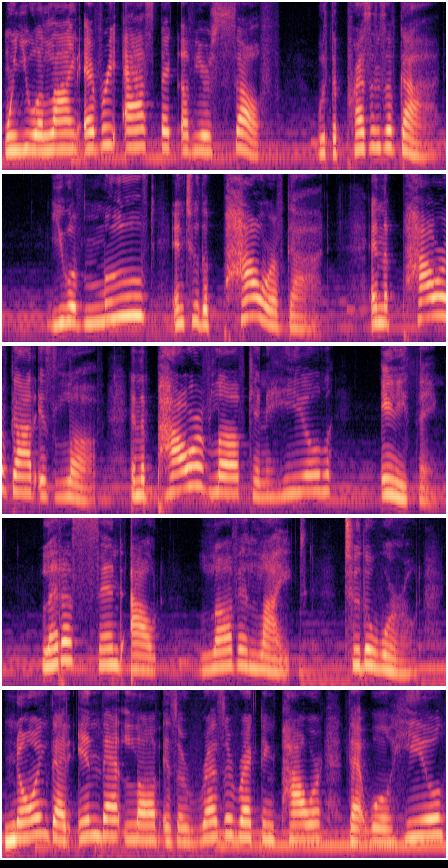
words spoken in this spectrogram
when you align every aspect of yourself with the presence of God, you have moved into the power of God. And the power of God is love. And the power of love can heal anything. Let us send out love and light to the world, knowing that in that love is a resurrecting power that will heal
